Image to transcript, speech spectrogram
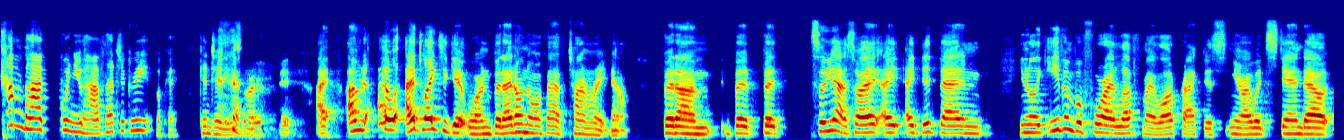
come back when you have that degree. Okay, continue. Sorry, I, I'm I, I'd like to get one, but I don't know if I have time right now. But um, but but so yeah, so I, I, I did that, and you know, like even before I left my law practice, you know, I would stand out.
